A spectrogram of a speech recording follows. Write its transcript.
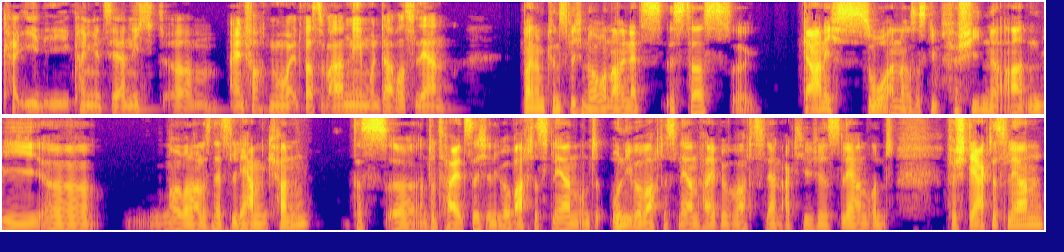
KI? Die kann jetzt ja nicht ähm, einfach nur etwas wahrnehmen und daraus lernen. Bei einem künstlichen neuronalen Netz ist das äh, gar nicht so anders. Es gibt verschiedene Arten, wie äh, neuronales Netz lernen kann. Das äh, unterteilt sich in überwachtes Lernen und unüberwachtes Lernen, halbüberwachtes Lernen, aktives Lernen und verstärktes Lernen.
